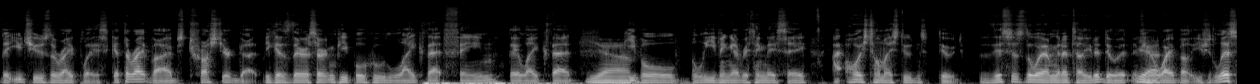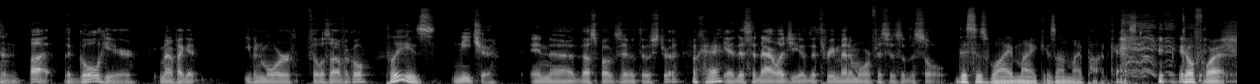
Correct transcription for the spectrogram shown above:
that you choose the right place, get the right vibes, trust your gut, because there are certain people who like that fame. They like that Yeah. people believing everything they say. I always tell my students, dude, this is the way I'm going to tell you to do it. If you're a white belt, you should listen. But the goal here, you mind if I get even more philosophical? Please. Nietzsche in uh, Thus Spoke Zarathustra. Okay. Yeah, this analogy of the three metamorphoses of the soul. This is why Mike is on my podcast. Go for it.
